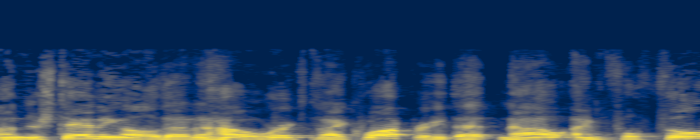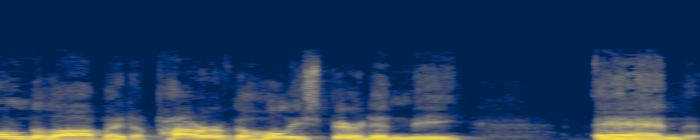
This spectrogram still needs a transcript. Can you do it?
understanding all that and how it works, and I cooperate that, now I'm fulfilling the law by the power of the Holy Spirit in me and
